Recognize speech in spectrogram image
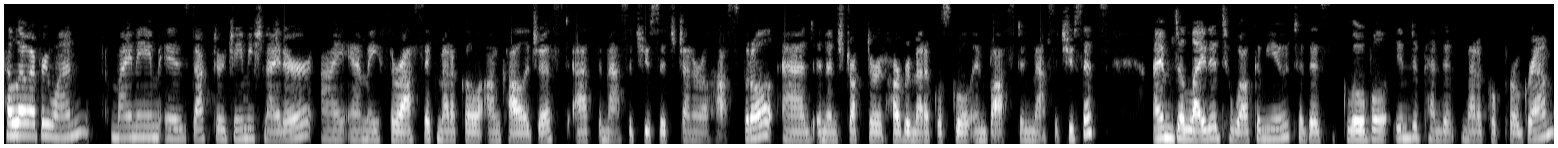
Hello, everyone. My name is Dr. Jamie Schneider. I am a thoracic medical oncologist at the Massachusetts General Hospital and an instructor at Harvard Medical School in Boston, Massachusetts. I'm delighted to welcome you to this global independent medical program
